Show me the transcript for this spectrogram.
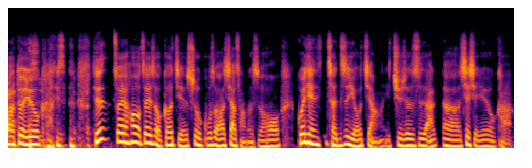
卡啊，对，悠悠卡。其实最后这首歌结束，鼓手要下场的时候，龟田诚治有讲一句，就是啊，呃，谢谢悠悠卡。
